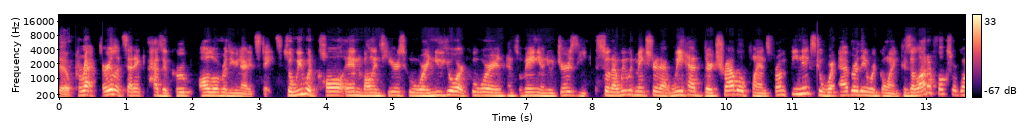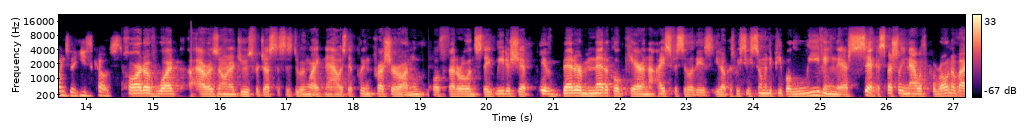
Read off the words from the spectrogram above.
too. Correct. Uri L'Tzedek has a group all over the United States. So we would call in volunteers who were in New York, who were in Pennsylvania, New Jersey, so that we would make sure that we had their travel plans from Phoenix to wherever they were going. Because a lot of folks were going to the East Coast. Part of what Arizona Jews for Justice is doing right now is they're putting pressure on both federal and state leadership to give better medical care in the ICE facilities, you know, because we see so many people leaving there sick, especially now with coronavirus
